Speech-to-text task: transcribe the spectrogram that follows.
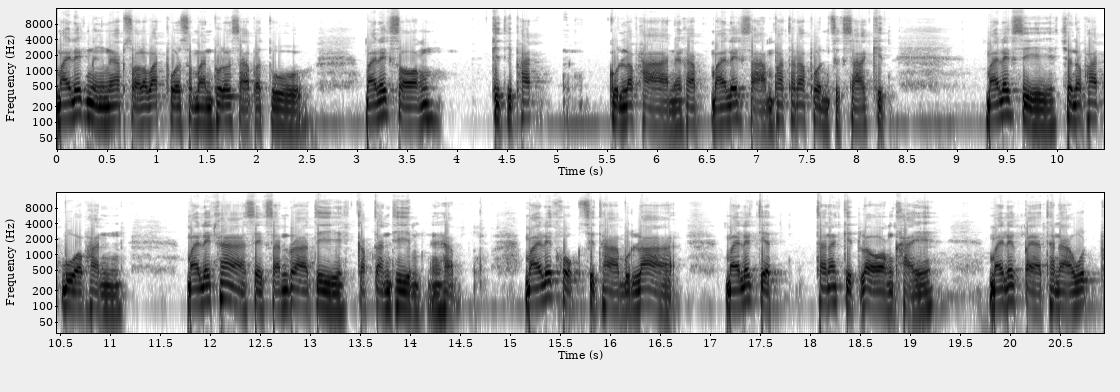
หมายเลขหนึ่งนะครับสรวัตรโพสมันผู้รักษาประตู หมายเลขสองกิติพัฒน์กุลภานะครับ หมายเลขสามพัทรพลศึกษากิจ หมายเลขสี่ชนพัฒน์บัวพันธ์หมายเลขห้าเสกสรรราตีกับตันทีมนะครับ หมายเลขหกสิทธาบุญล่า หมายเลขเจ็ดธนกิจละอองไข หมายเลขแปดธนาวุฒิโพ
